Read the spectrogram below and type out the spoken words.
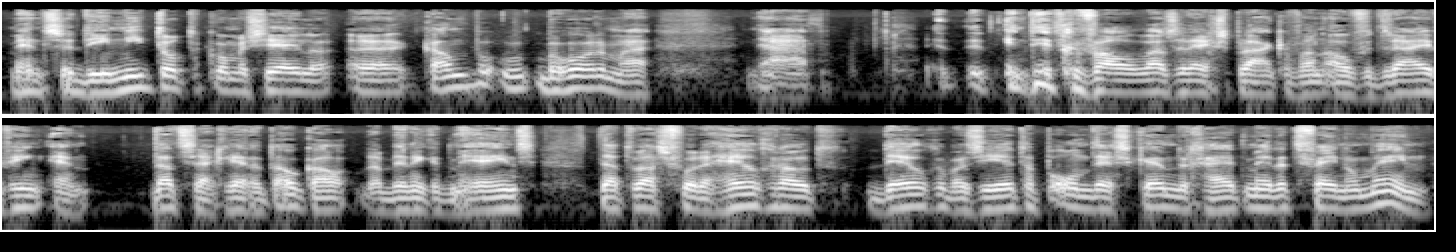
mensen die niet tot de commerciële uh, kant behoren. Maar In dit geval was er echt sprake van overdrijving. En dat zei Gerrit ook al, daar ben ik het mee eens. Dat was voor een heel groot deel gebaseerd op ondeskundigheid met het fenomeen.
